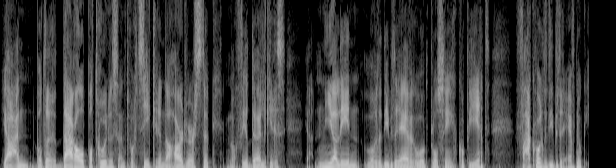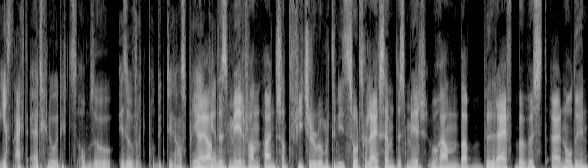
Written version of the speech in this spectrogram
ja, en wat er daar al patroon is, en het wordt zeker in dat hardware-stuk nog veel duidelijker, is ja, niet alleen worden die bedrijven gewoon plotseling gekopieerd, vaak worden die bedrijven ook eerst echt uitgenodigd om zo eens over het product te gaan spreken. Ja, ja, het is meer van ah, interessante feature, we moeten iets soortgelijks hebben. Het is meer, we gaan dat bedrijf bewust uitnodigen,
